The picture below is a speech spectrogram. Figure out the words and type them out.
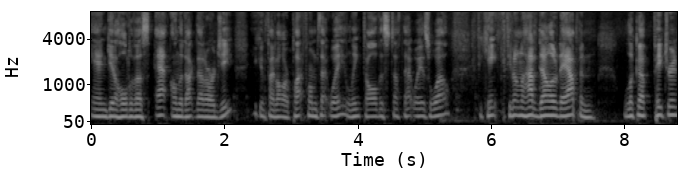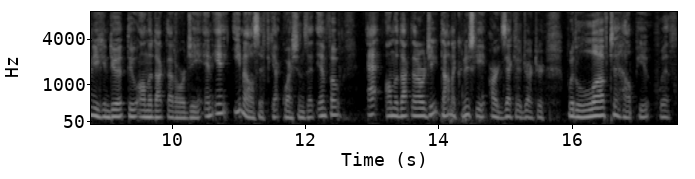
and get a hold of us at onthedoc.org. You can find all our platforms that way, link to all this stuff that way as well. If you can't, if you don't know how to download the app and look up Patreon, you can do it through onthedoc.org and in, email us if you got questions at info at onthedoc.org. Donna Kranuski, our executive director, would love to help you with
